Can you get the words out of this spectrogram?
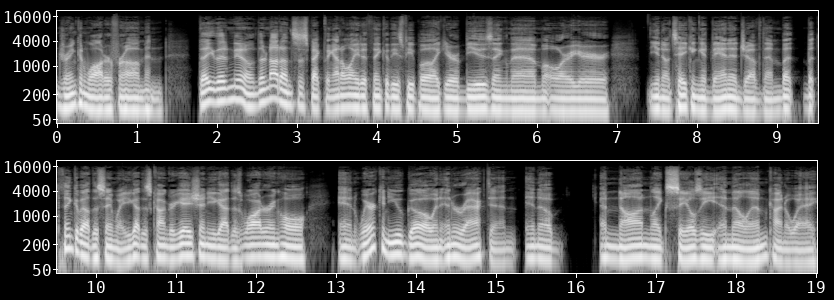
drinking water from? And they they you know they're not unsuspecting. I don't want you to think of these people like you're abusing them or you're you know taking advantage of them. But but think about the same way. You got this congregation you got this watering hole and where can you go and interact in in a a non like salesy MLM kind of way,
